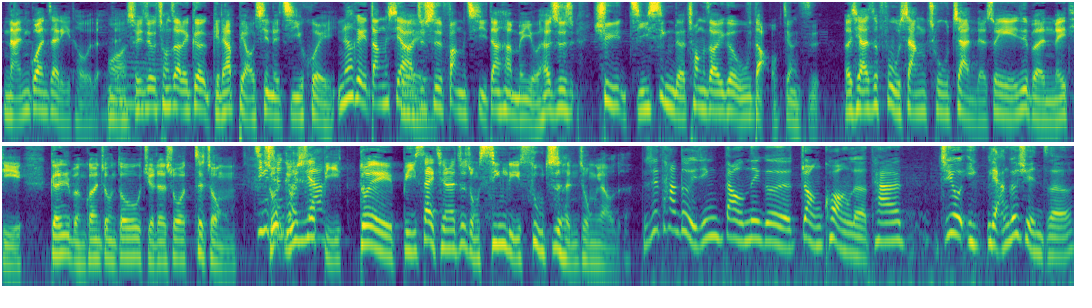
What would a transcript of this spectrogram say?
难关在里头的。哇，所以就创造了一个给他表现的机会，因为他可以当下就是放弃，但他没有，他就是去即兴的创造一个舞蹈这样子。而且他是负伤出战的，所以日本媒体跟日本观众都觉得说，这种精神可嘉尤其是在比对比赛前的这种心理素质很重要的。可是他都已经到那个状况了，他只有一两个选择，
